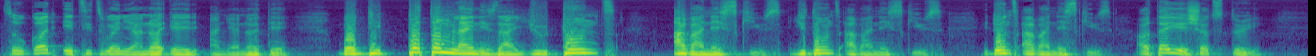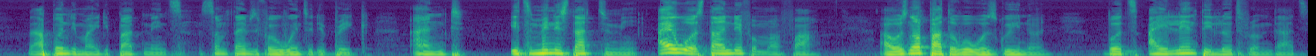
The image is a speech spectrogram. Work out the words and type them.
So God hates it when you are not here and you're not there. But the bottom line is that you don't have an excuse. You don't have an excuse. You don't have an excuse. I'll tell you a short story that happened in my department sometimes before we went to the break. And it ministered to me. I was standing from afar. I was not part of what was going on. But I learned a lot from that.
